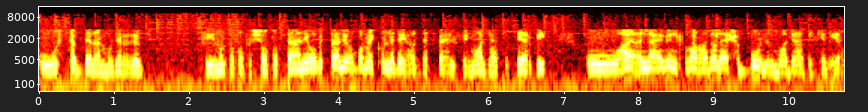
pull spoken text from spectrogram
واستبدل المدرب في منتصف الشوط الثاني وبالتالي ربما يكون لديه ردة فعل في مواجهة الديربي. واللاعبين الكبار هذول يحبون المواجهات الكبيرة.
